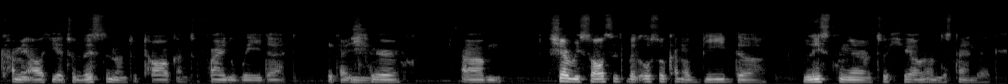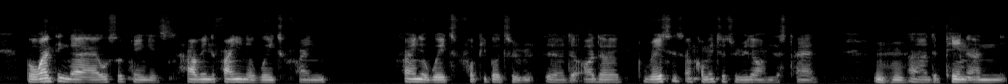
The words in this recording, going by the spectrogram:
coming out here to listen and to talk and to find a way that they can mm. share um, share resources, but also kind of be the listener to hear and understand that. But one thing that I also think is having finding a way to find find a way to, for people to uh, the other races and communities to really understand mm-hmm. uh, the pain and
